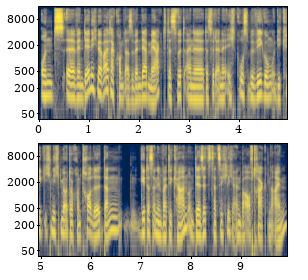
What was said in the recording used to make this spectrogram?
Und äh, wenn der nicht mehr weiterkommt, also wenn der merkt, das wird eine, das wird eine echt große Bewegung und die kriege ich nicht mehr unter Kontrolle, dann geht das an den Vatikan und der setzt tatsächlich einen Beauftragten ein,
